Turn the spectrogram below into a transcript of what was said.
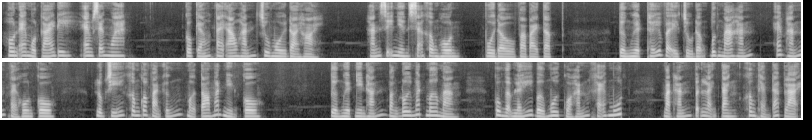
Hôn em một cái đi, em sẽ ngoan. Cô kéo tay áo hắn chu môi đòi hỏi. Hắn dĩ nhiên sẽ không hôn, vùi đầu vào bài tập. Tưởng Nguyệt thấy vậy chủ động bưng má hắn, ép hắn phải hôn cô. Lục Trí không có phản ứng mở to mắt nhìn cô. Tưởng Nguyệt nhìn hắn bằng đôi mắt mơ màng. Cô ngậm lấy bờ môi của hắn khẽ mút. Mặt hắn vẫn lạnh tanh không thèm đáp lại.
